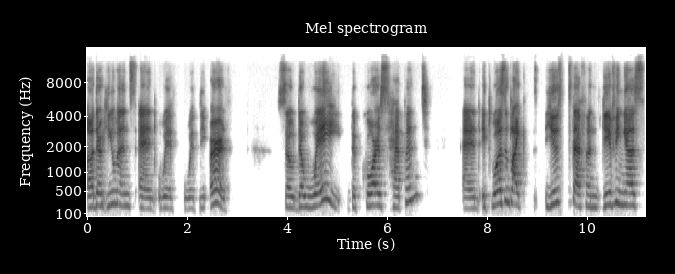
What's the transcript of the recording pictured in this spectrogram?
other humans and with, with the earth. So the way the course happened, and it wasn't like you, Stephan, giving us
